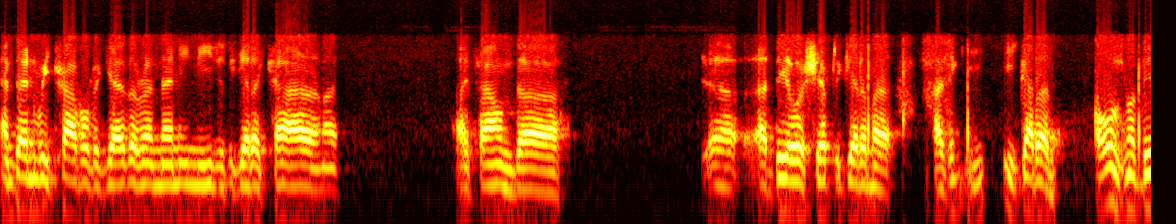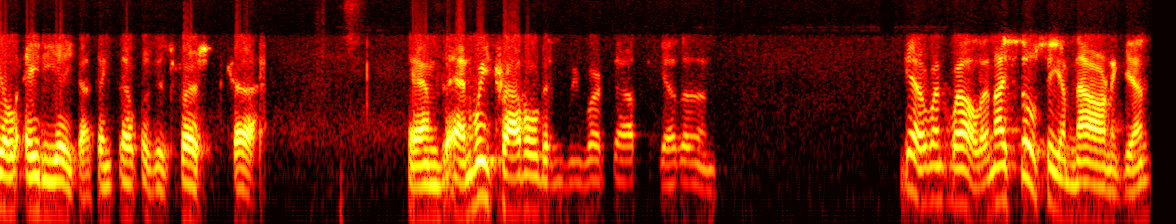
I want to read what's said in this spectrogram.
and then we traveled together, and then he needed to get a car, and I, I found uh, uh, a dealership to get him a. I think he he got a Oldsmobile '88. I think that was his first car. And and we traveled and we worked out together, and yeah, it went well. And I still see him now and again.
